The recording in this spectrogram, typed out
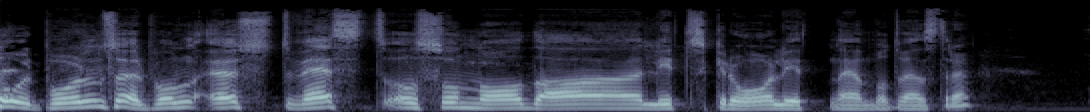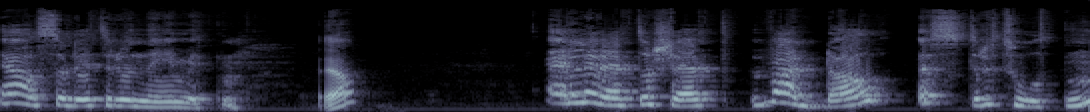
Nordpolen, Sørpolen, øst, vest, og så nå da litt skrå, litt ned mot venstre. Ja, og så litt runding i midten. Ja. Eller rett og slett Verdal, Østre Toten,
